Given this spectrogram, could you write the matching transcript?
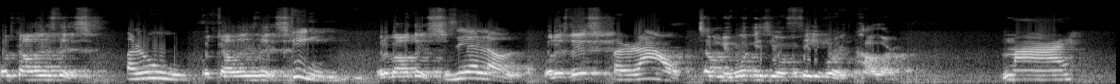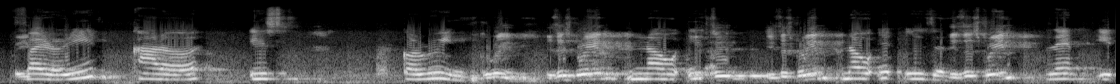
What color is this? Blue, What color is this? pink, What about this? yellow, What is this? brown. Tell me, what is your favorite color? My favorite color is green. Green. Is this green? No, Is it is this green? no, it isn't. Is this green? Then it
